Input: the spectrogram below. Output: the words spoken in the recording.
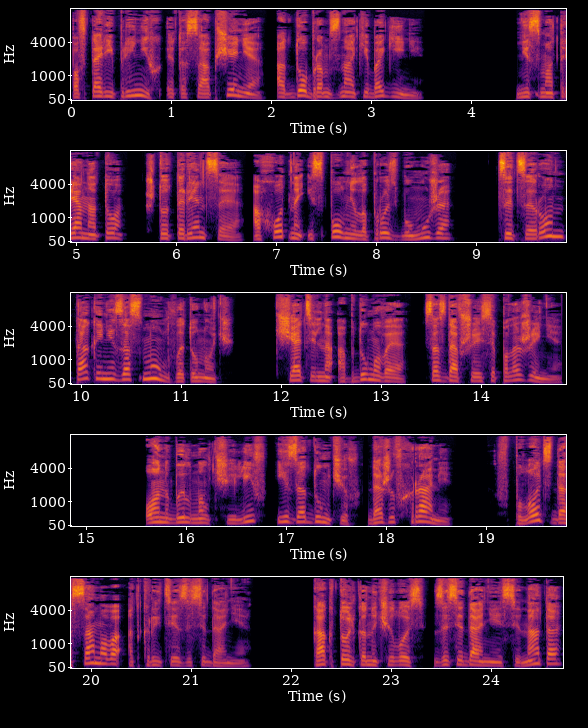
Повтори при них это сообщение о добром знаке богини. Несмотря на то, что Теренция охотно исполнила просьбу мужа, Цицерон так и не заснул в эту ночь, тщательно обдумывая создавшееся положение. Он был молчалив и задумчив даже в храме, вплоть до самого открытия заседания. Как только началось заседание Сената,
